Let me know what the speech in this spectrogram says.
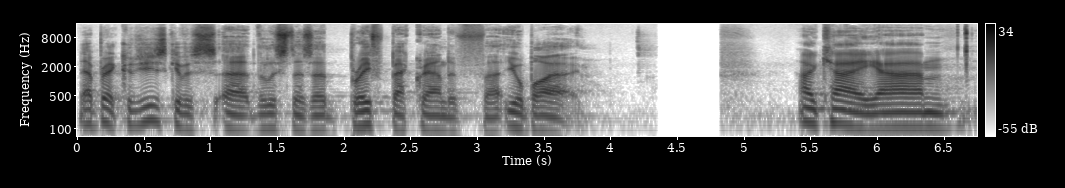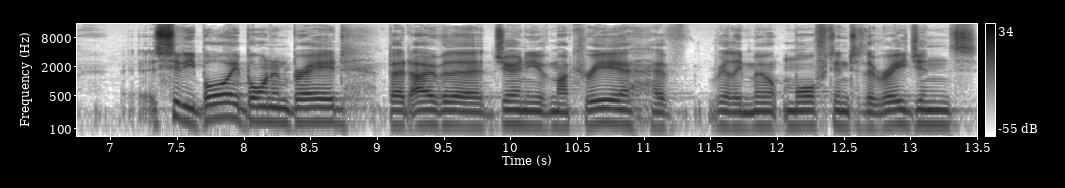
Now, Brett, could you just give us, uh, the listeners, a brief background of uh, your bio? Okay, um, city boy, born and bred, but over the journey of my career have really morphed into the regions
